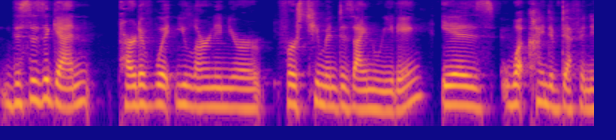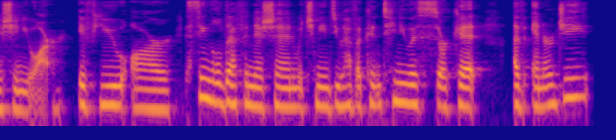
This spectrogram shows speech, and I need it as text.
this is again part of what you learn in your first human design reading is what kind of definition you are. If you are single definition, which means you have a continuous circuit of energy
